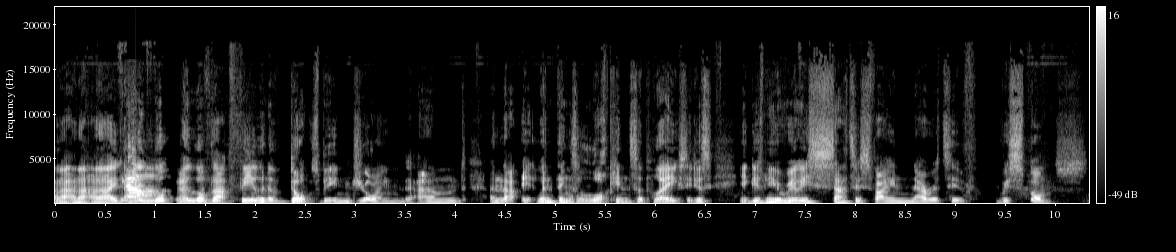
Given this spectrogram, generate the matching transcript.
and I, and I, and I, yeah. I, love I love that feeling of dots being joined and and that it, when things lock into place, it just it gives me a really satisfying narrative response.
